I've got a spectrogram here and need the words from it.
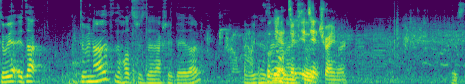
Do we? Is that? Do we know if the hostages are actually there though? We- has thought anyone- they Yeah, it's, next it's in train room. Is-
